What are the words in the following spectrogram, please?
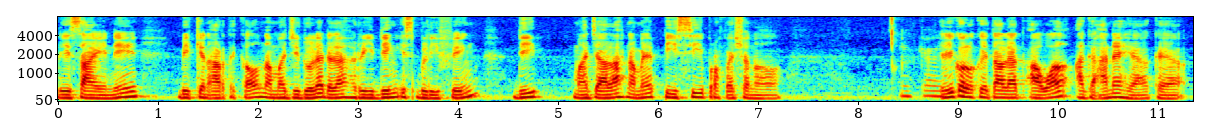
Lisa ini bikin artikel nama judulnya adalah Reading is Believing di majalah namanya PC Professional Oke. jadi kalau kita lihat awal agak aneh ya kayak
